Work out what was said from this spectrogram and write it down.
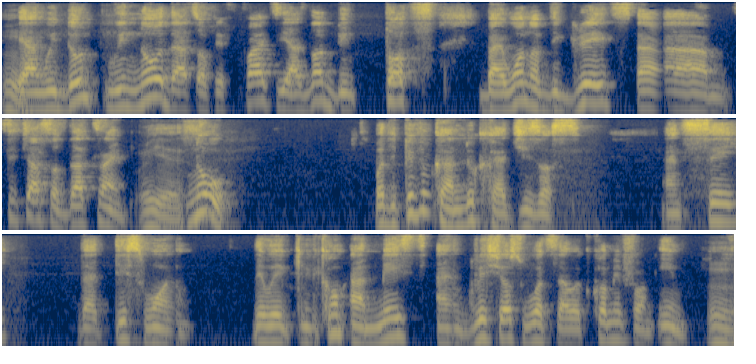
Hmm. And we don't. We know that of a fact he has not been taught by one of the great um, teachers of that time. Oh, yes. No. But the people can look at Jesus and say that this one, they will become amazed and gracious words that were coming from him. Hmm.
